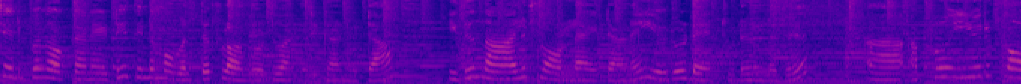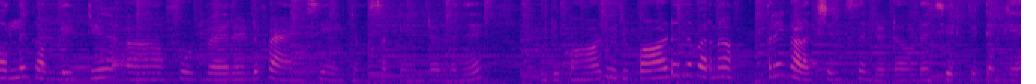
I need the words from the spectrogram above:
ചെരുപ്പ് നോക്കാനായിട്ട് ഇതിന്റെ മുകളിലത്തെ ഫ്ലോറിലോട്ട് വന്നിരിക്കുകയാണ് കേട്ടോ. ഇത് നാല് ഫ്ലോറിലായിട്ടാണ് ഈ ഒരു ഡേ ടു ഡേ ഉള്ളത് അപ്പോൾ ഈ ഒരു ഫ്ലോറിൽ complete footwear and fancy items ഒക്കെ ഉള്ളത്. ഒരുപാട് ഒരുപാട് എന്ന് പറഞ്ഞാൽ അത്രയും കളക്ഷൻസ് ഉണ്ട് കേട്ടോ അവിടെ ചെരുപ്പിന്റെ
